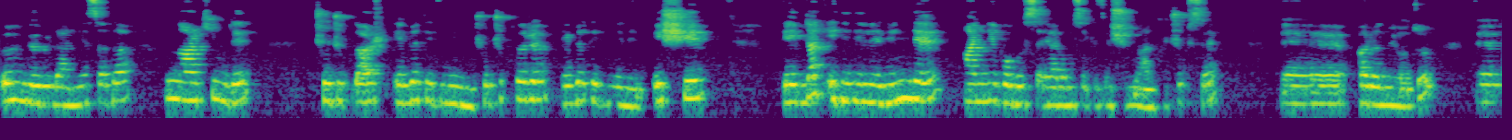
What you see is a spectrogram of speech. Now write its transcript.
öngörülen yasada bunlar kimdi? Çocuklar, evlat edinenin çocukları, evlat edinenin eşi, evlat edinilenin de anne babası eğer 18 yaşından küçükse e, aranıyordu. E,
